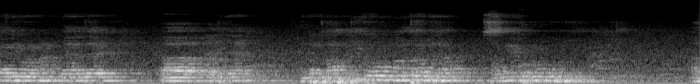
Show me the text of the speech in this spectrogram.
കാര്യമാണ്. ഞാനത് അതിന് എന്റെ പ്രാപ്തിക്കുറവ് മാത്രമല്ല സമയക്കുറവുമുണ്ട്. ആ,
